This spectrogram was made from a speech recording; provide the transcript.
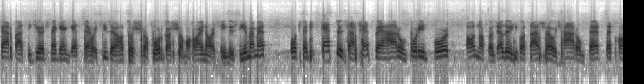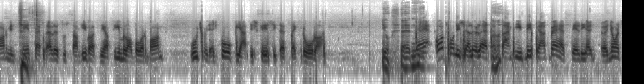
Kárpáti György megengedte, hogy 16-osra forgassam a Hajnal című filmemet, ott pedig 273 forint volt annak az előhivatása, hogy három percet, 34 perc elő tudtam hivatni a filmlaborban, úgyhogy egy kópiát is készítettek róla. Jó. De otthon is elő lehetett szám hívni, tehát vehettél ilyen 8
